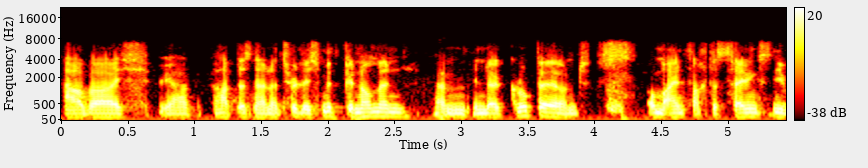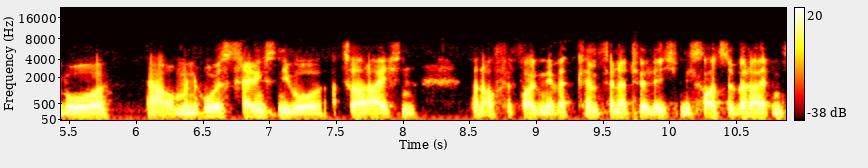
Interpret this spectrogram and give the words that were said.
Aber ich ja, habe das natürlich mitgenommen ähm, in der Gruppe und um einfach das Trainingsniveau, ja, um ein hohes Trainingsniveau zu erreichen, dann auch für folgende Wettkämpfe natürlich mich vorzubereiten.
